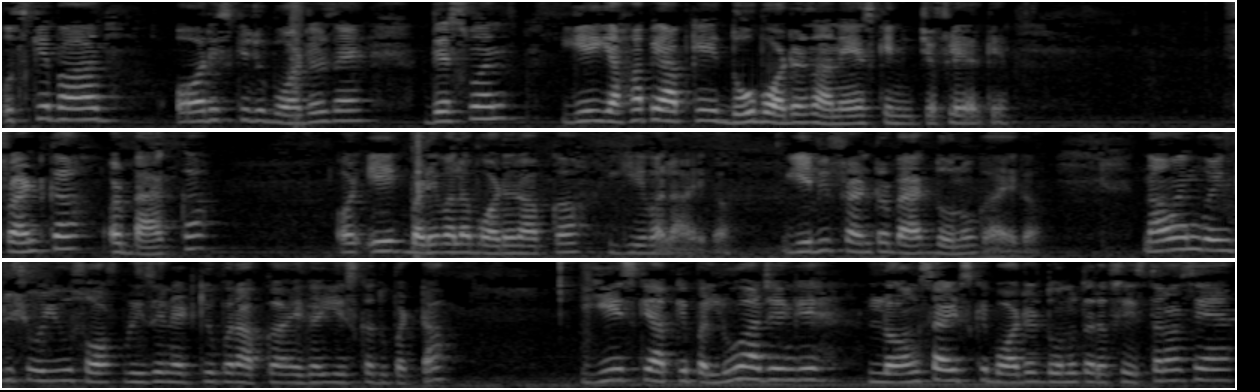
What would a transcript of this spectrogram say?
उसके बाद और इसके जो बॉर्डर्स हैं दिस वन ये यहाँ पे आपके दो बॉर्डर्स आने हैं इसके नीचे फ्लेयर के। फ्रंट का और बैक का, और एक बड़े वाला बॉर्डर आपका ये वाला आएगा। ये भी फ्रंट और बैक दोनों का आएगा। Now I am going to show you soft ब्रीजे नेट के ऊपर आपका आएगा ये इसका दुपट्टा। ये इसके आपके पल्लू आ जाएँगे। लॉन्ग साइड्स के बॉर्डर दोनों तरफ़ से इस तरह से हैं।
